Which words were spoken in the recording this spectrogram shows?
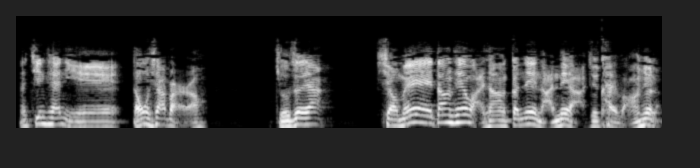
那今天你等我下班啊。”就这样，小梅当天晚上跟这男的呀就开房去了。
